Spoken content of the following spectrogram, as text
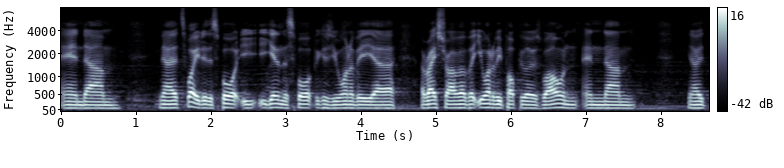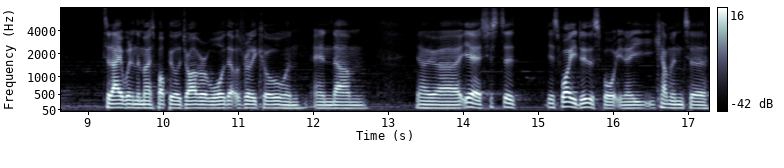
and um, you know, it's why you do the sport. You, you get in the sport because you want to be uh, a race driver, but you want to be popular as well. And, and um, you know, today winning the most popular driver award, that was really cool. And, and um, you know, uh, yeah, it's just a, it's why you do the sport. You know, you, you come into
